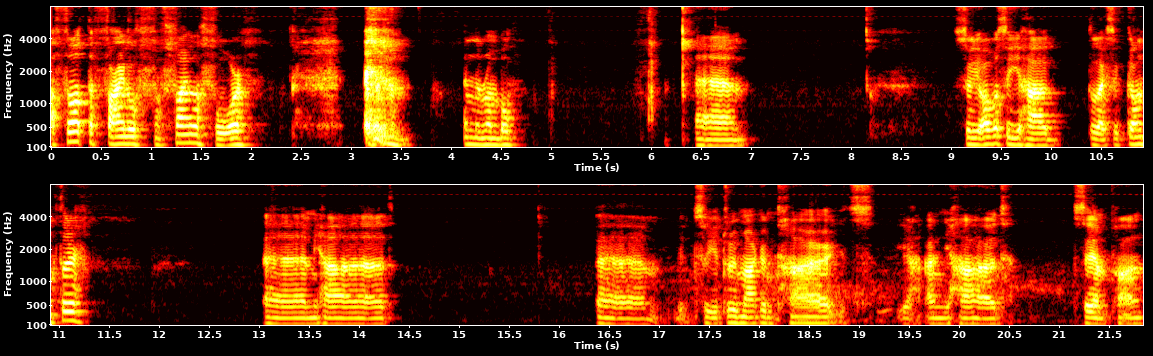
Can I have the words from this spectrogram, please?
I thought the final final four in the Rumble. Um. So you obviously you had the likes of Gunther. Um, you had um, so you Drew McIntyre, it's yeah, and you had CM Punk,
